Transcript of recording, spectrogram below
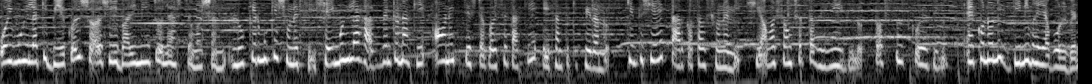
ওই মহিলাকে বিয়ে করে সরাসরি বাড়ি নিয়ে চলে আসছে আমার স্বামী। লোকের মুখে শুনেছি সেই মহিলার হাজবেন্ডও নাকি অনেক চেষ্টা করেছে তাকে এখান থেকে ফেরানোর। কিন্তু সে তার কথাও শুনেনি। সে আমার সংসারটা ভেঙেই দিল তসতস করে দিল। এখন অনেক দিনই ভাইয়া বলবেন,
